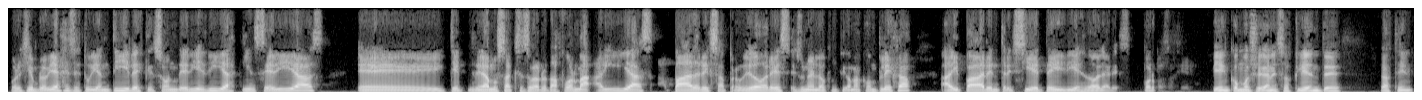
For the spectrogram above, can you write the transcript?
por ejemplo, viajes estudiantiles que son de 10 días, 15 días, eh, que le damos acceso a la plataforma a guías, a padres, a proveedores, es una logística más compleja, hay pagar entre 7 y 10 dólares por pasajero. Bien, ¿cómo llegan esos clientes, Justin?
